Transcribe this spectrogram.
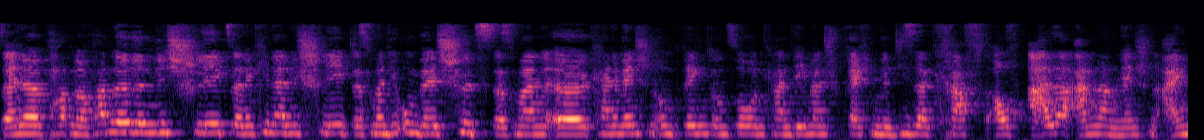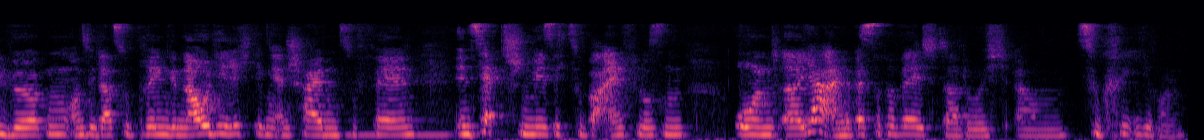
seine Partner, Partnerin nicht schlägt, seine Kinder nicht schlägt, dass man die Umwelt schützt, dass man äh, keine Menschen umbringt und so und kann dementsprechend mit dieser Kraft auf alle anderen Menschen einwirken und sie dazu bringen, genau die richtigen Entscheidungen zu fällen, Inception-mäßig zu beeinflussen und äh, ja, eine bessere Welt dadurch ähm, zu kreieren.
